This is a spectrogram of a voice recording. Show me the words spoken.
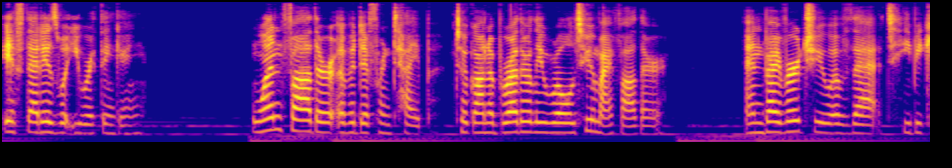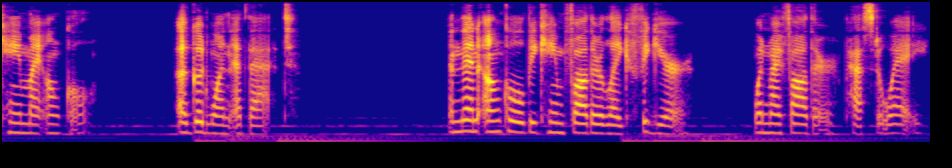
if that is what you were thinking. One father of a different type took on a brotherly role to my father and by virtue of that, he became my uncle. A good one at that. And then uncle became father like figure when my father passed away.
